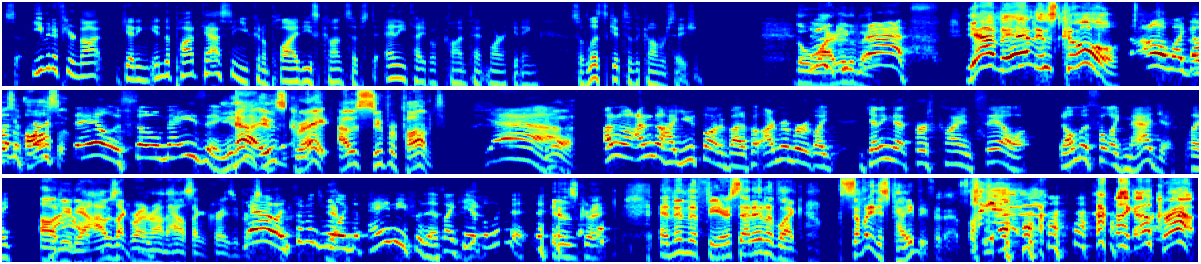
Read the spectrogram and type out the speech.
So even if you're not getting into podcasting, you can apply these concepts to any type of content marketing. So let's get to the conversation. The Dude, wider the better. congrats! Yeah, man, it was cool. Oh my god, the first awesome. sale is so amazing. Isn't Yeah, it was great. I was super pumped. Yeah. Yeah. I don't know. I don't know how you thought about it, but I remember like getting that first client sale. It almost felt like magic. Like Oh, dude, yeah, I was like running around the house like a crazy person. yeah, like someone's Yeah. willing to pay me for this. I can't Yeah. believe it. It was great. And then the fear set in of like, somebody just paid me for this. like, oh crap.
